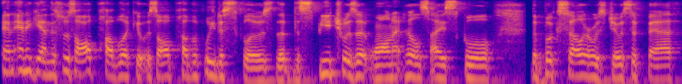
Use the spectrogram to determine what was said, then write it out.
and, and again, this was all public. It was all publicly disclosed. The, the speech was at Walnut Hills High School. The bookseller was Joseph Beth.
